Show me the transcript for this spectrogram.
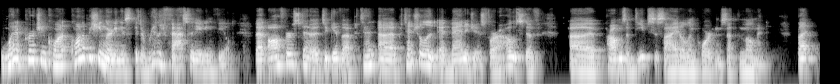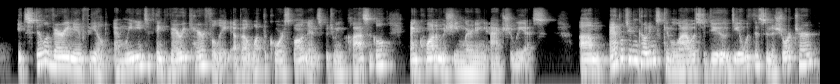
when approaching quantum, quantum machine learning is, is a really fascinating field that offers to, to give a poten, uh, potential advantages for a host of uh, problems of deep societal importance at the moment. but it's still a very new field, and we need to think very carefully about what the correspondence between classical and quantum machine learning actually is. Um, amplitude encodings can allow us to do, deal with this in the short term,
